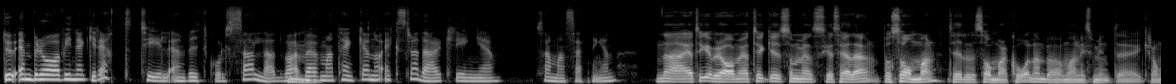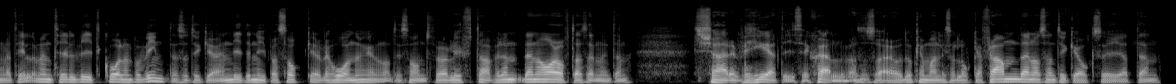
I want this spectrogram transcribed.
Du, en bra vinägrett till en vitkålssallad, vad, Mm. behöver man tänka något extra där kring eh, sammansättningen? Nej, jag tycker det är bra, men jag tycker som jag ska säga där, på sommaren till sommarkålen behöver man liksom inte krångla till. Men till vitkålen på vintern så tycker jag en liten nypa socker eller honung eller något sånt för att lyfta. För den, den har oftast en liten kärvhet i sig själv. Alltså så här, och då kan man liksom locka fram den och sen tycker jag också i att den,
